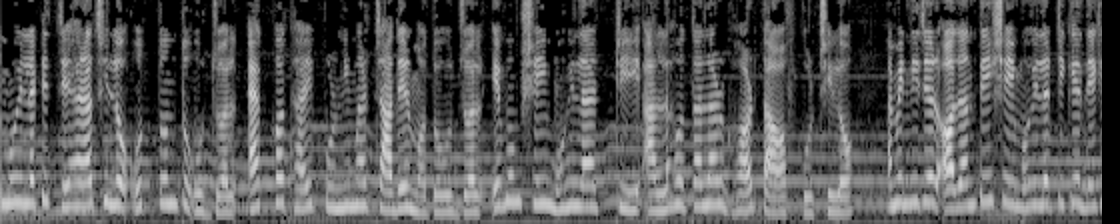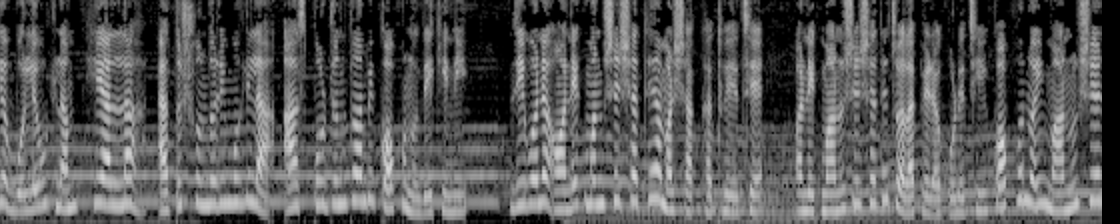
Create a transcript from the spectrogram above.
মহিলাটির চেহারা ছিল অত্যন্ত উজ্জ্বল। এক কথায়, পূর্ণিমার চাঁদের মতো উজ্জ্বল এবং সেই মহিলাটি আল্লাহ তালার ঘর তাওয়াফ করছিল। আমি নিজের অজান্তেই সেই মহিলাটিকে দেখে বলে উঠলাম, হে আল্লাহ, এত সুন্দরী মহিলা, আজ পর্যন্ত আমি কখনো দেখিনি। জীবনে অনেক মানুষের সাথে আমার সাক্ষাৎ হয়েছে, অনেক মানুষের সাথে চলাফেরা করেছি। কখনোই মানুষের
